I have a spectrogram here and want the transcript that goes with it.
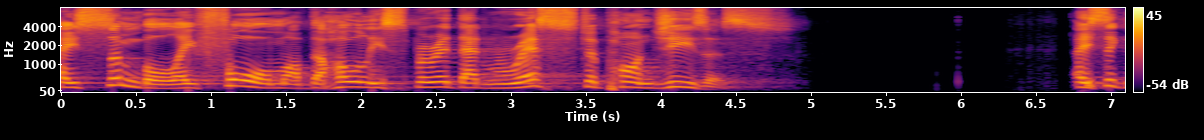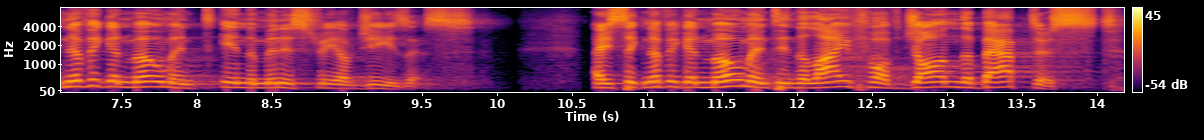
a symbol, a form of the Holy Spirit that rests upon Jesus. A significant moment in the ministry of Jesus, a significant moment in the life of John the Baptist.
